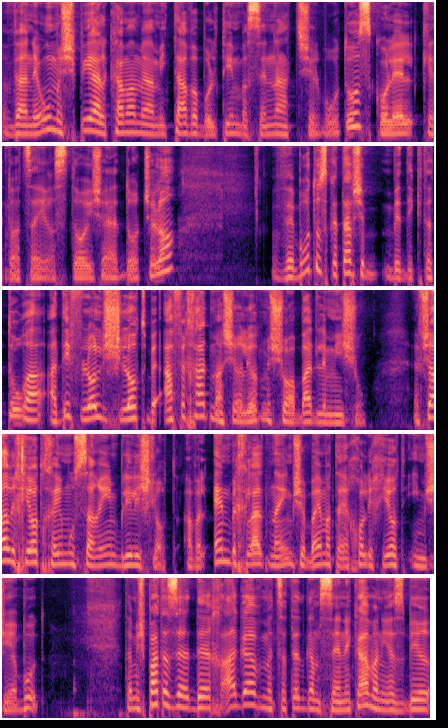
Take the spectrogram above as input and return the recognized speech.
והנאום השפיע על כמה מעמיתיו הבולטים בסנאט של ברוטוס, כולל קטו הצעיר הסטואי שהיה דוד שלו. וברוטוס כתב שבדיקטטורה עדיף לא לשלוט באף אחד מאשר להיות משועבד למישהו. אפשר לחיות חיים מוסריים בלי לשלוט, אבל אין בכלל תנאים שבהם אתה יכול לחיות עם שיעבוד. את המשפט הזה, דרך אגב, מצטט גם סנקה, ואני אסביר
